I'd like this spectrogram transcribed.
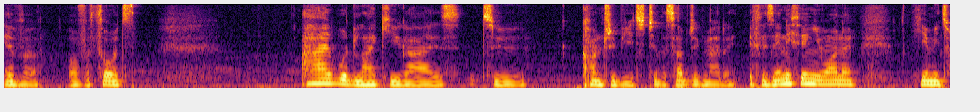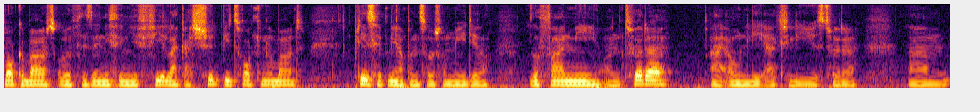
ever overthought, I would like you guys to contribute to the subject matter. If there's anything you want to hear me talk about, or if there's anything you feel like I should be talking about, please hit me up on social media. You'll find me on Twitter. I only actually use Twitter. Um,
